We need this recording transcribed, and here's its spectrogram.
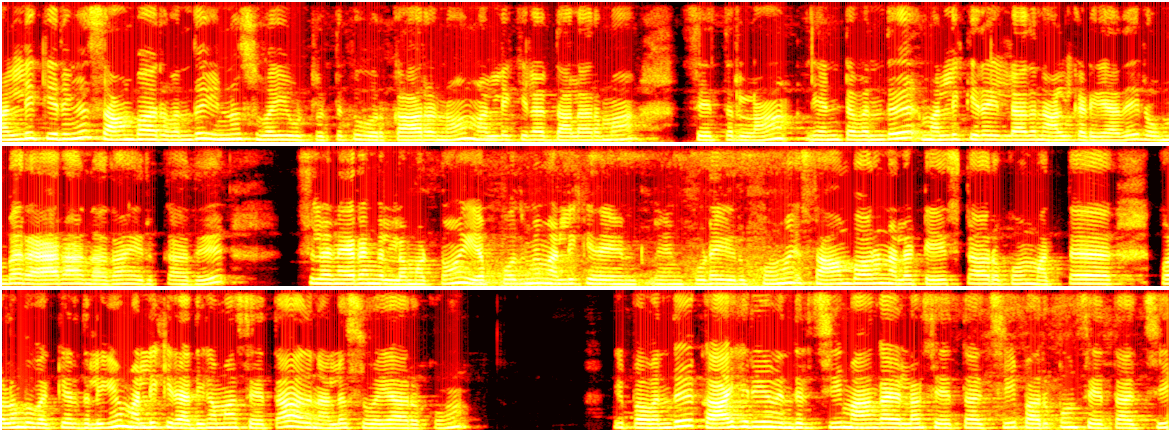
மல்லிக்கீரையும் சாம்பார் வந்து இன்னும் சுவை ஊட்டுறதுக்கு ஒரு காரணம். மல்லிக்கீரை தாராளமாக சேர்த்துடலாம். என்கிட்ட வந்து மல்லிக்கீரை இல்லாத நாள் கிடையாது. ரொம்ப ரேராக இருந்தால் தான் இருக்காது. சில நேரங்களில் மட்டும். எப்போதுமே மல்லிக்கீரை என் கூட இருக்கும். சாம்பாரும் நல்லா டேஸ்ட்டாக இருக்கும். மற்ற குழம்பு வைக்கிறதுலேயும் மல்லிக்கீரை அதிகமாக சேர்த்தா அது நல்ல சுவையாக இருக்கும். இப்போ வந்து காய்கறியும் வெந்துருச்சு மாங்காய் எல்லாம் சேர்த்தாச்சு பருப்பும் சேர்த்தாச்சு.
